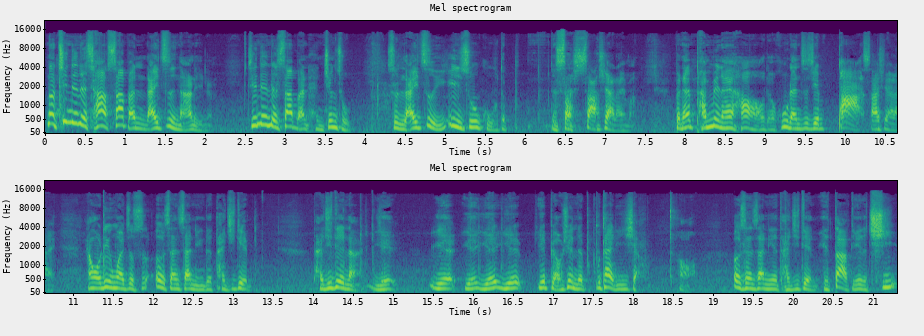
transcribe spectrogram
那今天的杀杀盘来自哪里呢？今天的杀盘很清楚，是来自于运输股的的杀杀下来嘛。本来盘面还好好的，忽然之间啪杀下来，然后另外就是二三三零的台积电。台积电呢，也也也也也也表现的不太理想，哦，二三三年的台积电也大跌了七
